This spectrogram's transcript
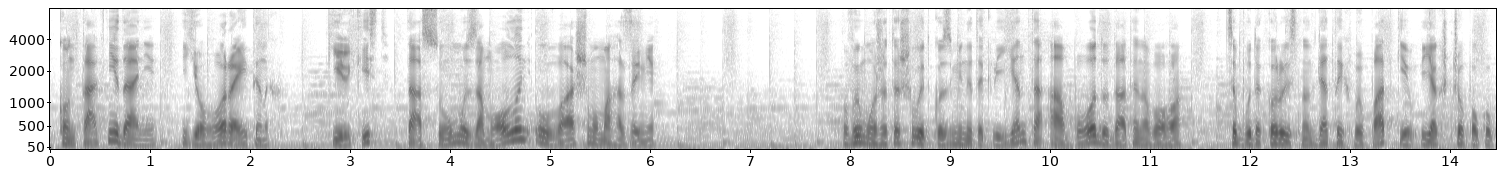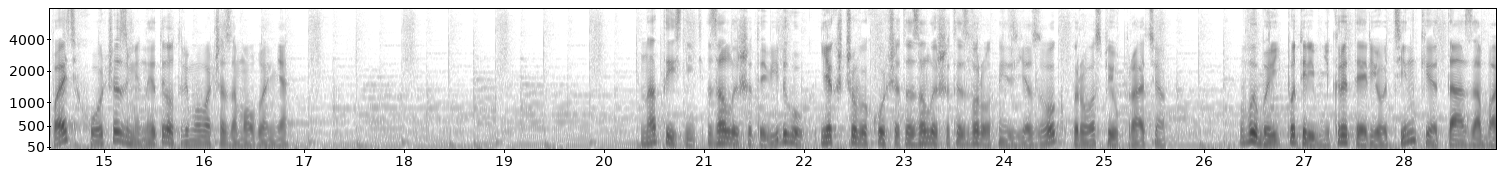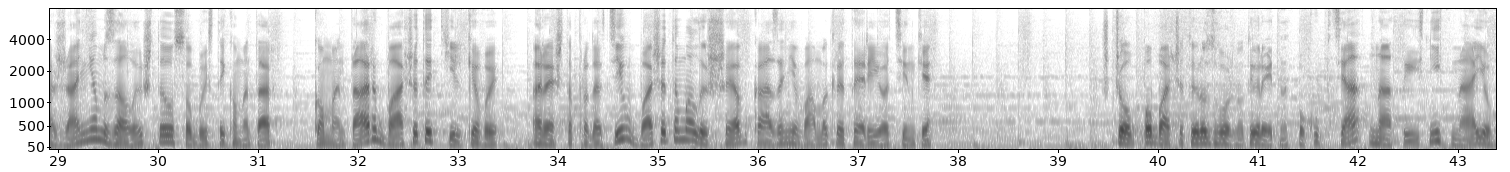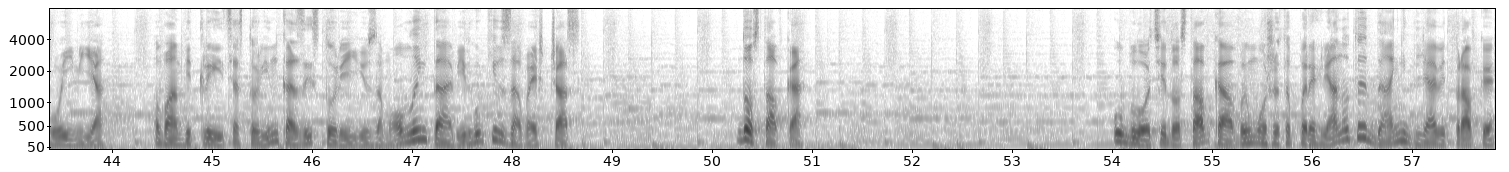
контактні дані, його рейтинг, кількість та суму замовлень у вашому магазині. Ви можете швидко змінити клієнта або додати нового. Це буде корисно для тих випадків, якщо покупець хоче змінити отримувача замовлення. Натисніть Залишити відгук, якщо ви хочете залишити зворотний зв'язок про співпрацю. Виберіть потрібні критерії оцінки та за бажанням залиште особистий коментар. Коментар бачите тільки ви. Решта продавців бачитиме лише вказані вами критерії оцінки. Щоб побачити розгорнутий рейтинг покупця, натисніть на його ім'я. Вам відкриється сторінка з історією замовлень та відгуків за весь час. Доставка. У блоці Доставка ви можете переглянути дані для відправки,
